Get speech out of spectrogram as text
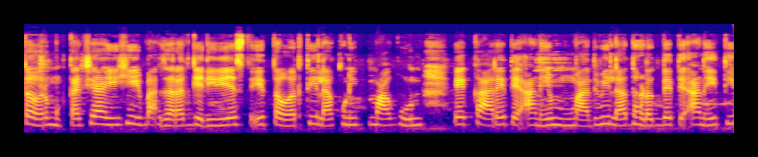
तर मुक्ताची आई ही बाजारात गेलेली असते तर तिला कुणी मागून एक कार येते आणि माधवीला धडक देते आणि ती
